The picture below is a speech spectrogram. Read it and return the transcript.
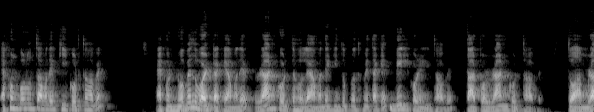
এখন বলুন তো আমাদের কি করতে হবে? এখন নোবেল ওয়ার্ডটাকে আমাদের রান করতে হলে আমাদের কিন্তু প্রথমে তাকে বিল্ড করে নিতে হবে, তারপর রান করতে হবে। তো আমরা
